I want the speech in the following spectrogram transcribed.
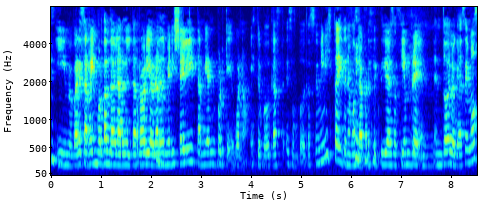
y me parece re importante hablar del terror y hablar de Mary Shelley también porque, bueno, este podcast es un podcast feminista y tenemos la perspectiva de eso siempre en, en todo lo que hacemos.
